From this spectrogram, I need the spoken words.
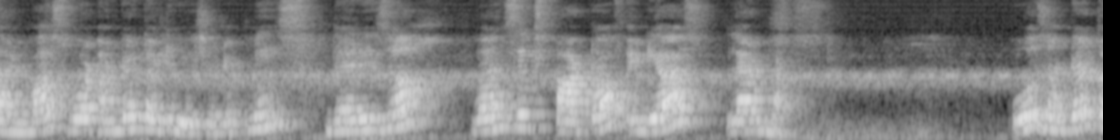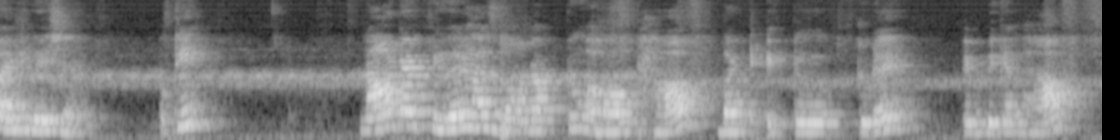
landmass were under cultivation. It means there is a one sixth part of India's landmass was under cultivation. Okay. now that figure has gone up to about half but it uh, today it became half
